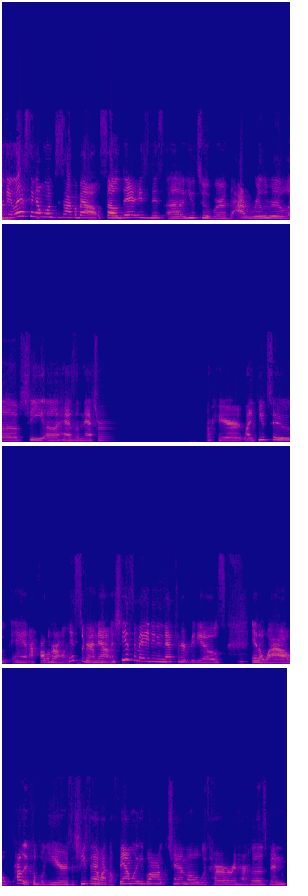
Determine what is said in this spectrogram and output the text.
Okay. Last thing I wanted to talk about. So there is this uh YouTuber that I really really love. She uh has a natural hair like YouTube and I follow her on Instagram now and she hasn't made any natural hair videos in a while, probably a couple years. And she used to have like a family vlog channel with her and her husband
